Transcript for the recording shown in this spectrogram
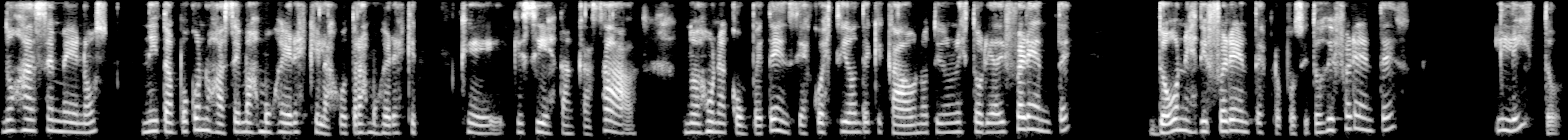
nos hace menos, ni tampoco nos hace más mujeres que las otras mujeres que, que, que sí están casadas. No es una competencia, es cuestión de que cada uno tiene una historia diferente, dones diferentes, propósitos diferentes, y listo.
